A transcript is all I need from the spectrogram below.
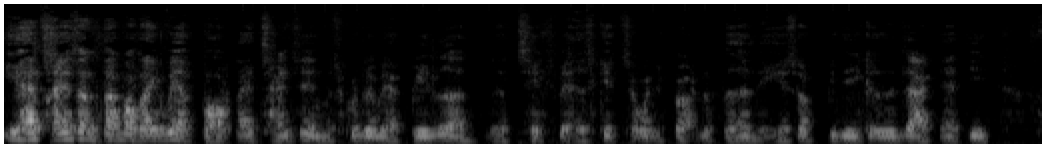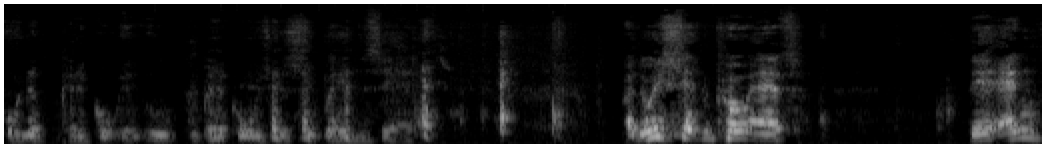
I 50'erne, der må der ikke være bobler i tegneserien, men skulle det være billeder og tekst være adskilt, så kunne de børnene bedre læse, og bliver de ikke ødelagt af de onde pædagogiske, upædagogiske superhelteserier. Og nu er et eksempel på, at det er anden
